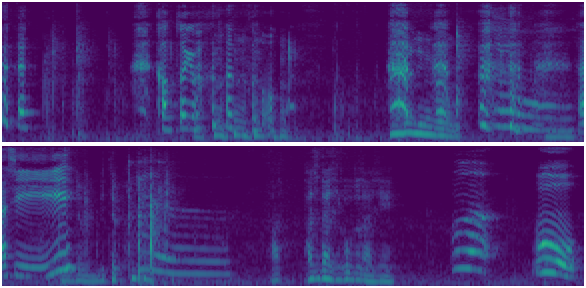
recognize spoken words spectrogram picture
갑자기 화났어. 흔들리는 거 다시. 이제 밑에 판. 다, 다시 다시 이거부터 다시. 오,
